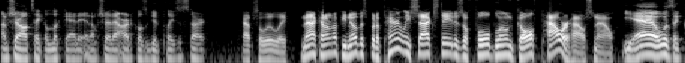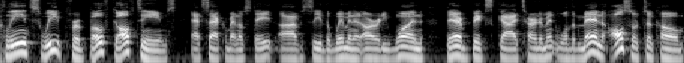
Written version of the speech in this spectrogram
I'm sure I'll take a look at it, and I'm sure that article is a good place to start. Absolutely. Mac, I don't know if you know this, but apparently Sac State is a full blown golf powerhouse now. Yeah, it was a clean sweep for both golf teams at Sacramento State. Obviously, the women had already won their Big Sky tournament. Well, the men also took home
